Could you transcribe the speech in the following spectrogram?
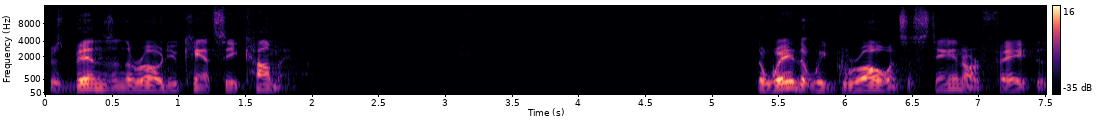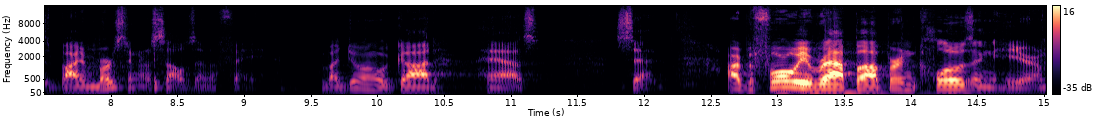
There's bends in the road you can't see coming. The way that we grow and sustain our faith is by immersing ourselves in a faith, by doing what God has said. All right, before we wrap up, or in closing here,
